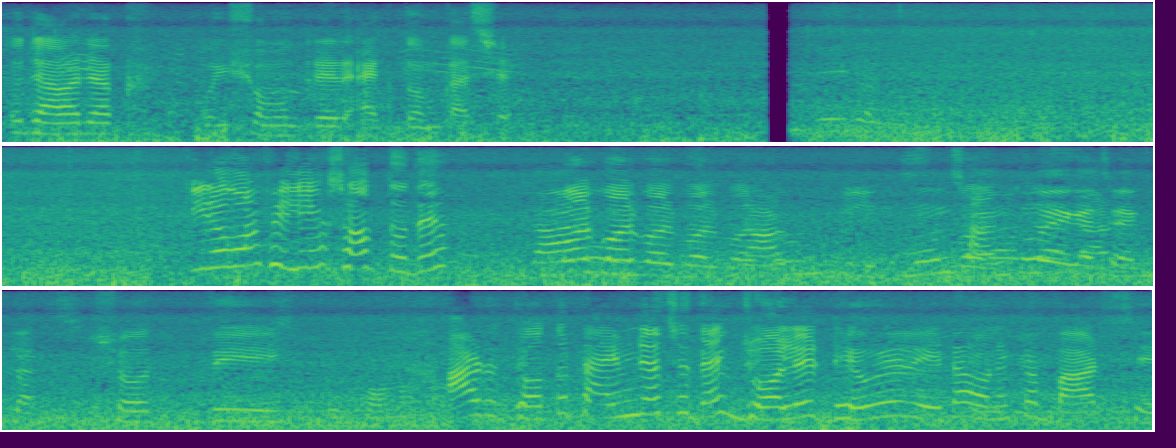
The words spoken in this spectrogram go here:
তো যাওয়া যাক ওই সমুদ্রের একদম কাছে। কীরকম ফিলিংস সব তোদের? বল বল বল বল বল সত্যি। আর যত টাইম যাচ্ছে, দেখ, জলের ঢেউয়ের এটা অনেকটা বাড়ছে।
